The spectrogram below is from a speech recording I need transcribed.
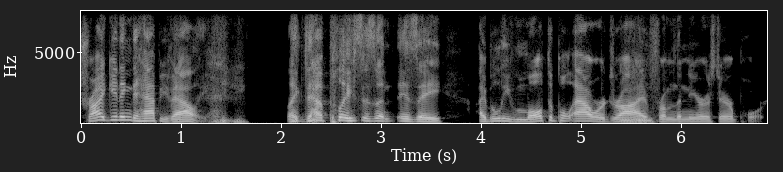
Try getting to Happy Valley. like that place is a is a I believe multiple hour drive mm-hmm. from the nearest airport.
